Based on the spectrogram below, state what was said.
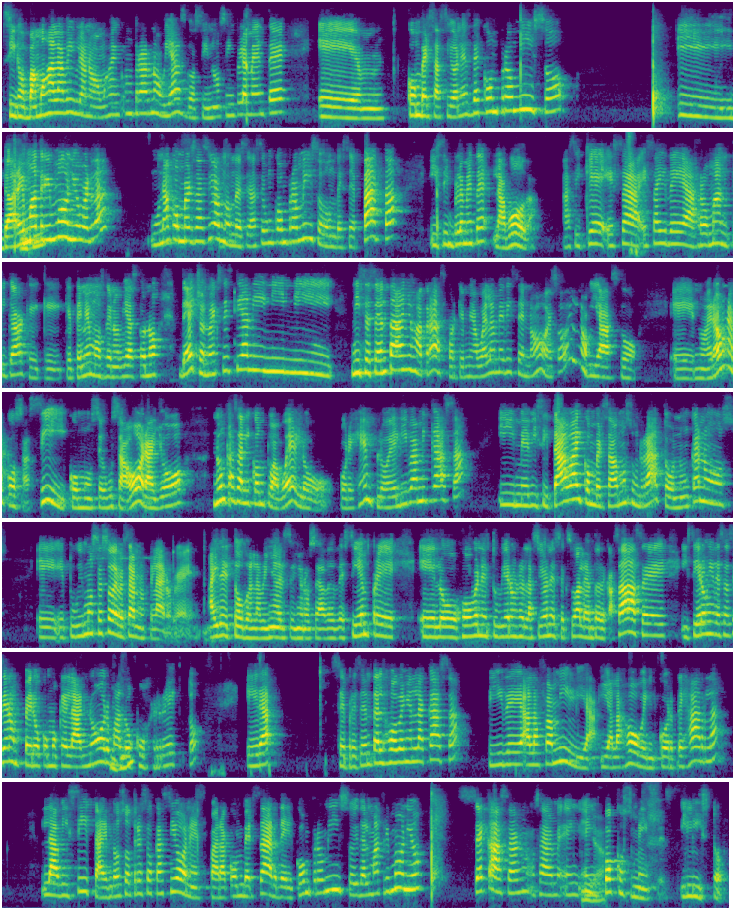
si nos vamos a la Biblia no vamos a encontrar noviazgo, sino simplemente eh, conversaciones de compromiso y dar el matrimonio, ¿verdad? Una conversación donde se hace un compromiso, donde se pacta y simplemente la boda. Así que esa, esa idea romántica que, que, tenemos de noviazgo, no, de hecho no existía ni, ni, ni, ni 60 años atrás, porque mi abuela me dice, no, eso del noviazgo eh, no era una cosa así como se usa ahora. Yo nunca salí con tu abuelo, por ejemplo, él iba a mi casa y me visitaba y conversábamos un rato. Nunca nos eh, tuvimos eso de besarnos, claro que hay de todo en la viña del Señor, o sea, desde siempre eh, los jóvenes tuvieron relaciones sexuales antes de casarse, hicieron y deshacieron, pero como que la norma, lo correcto, era, se presenta el joven en la casa, pide a la familia y a la joven cortejarla, la visita en dos o tres ocasiones para conversar del compromiso y del matrimonio, se casan, o sea, en, pocos meses y listo.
